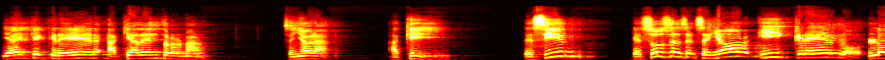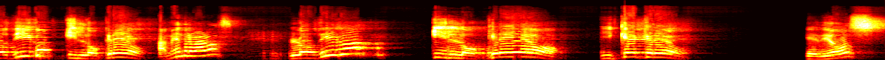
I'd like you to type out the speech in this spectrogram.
Y hay que creer aquí adentro, hermano. Señora, aquí. Decir, Jesús es el Señor y creerlo. Lo digo y lo creo. Amén, hermanos. Lo digo y lo creo. ¿Y qué creo? Que Dios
